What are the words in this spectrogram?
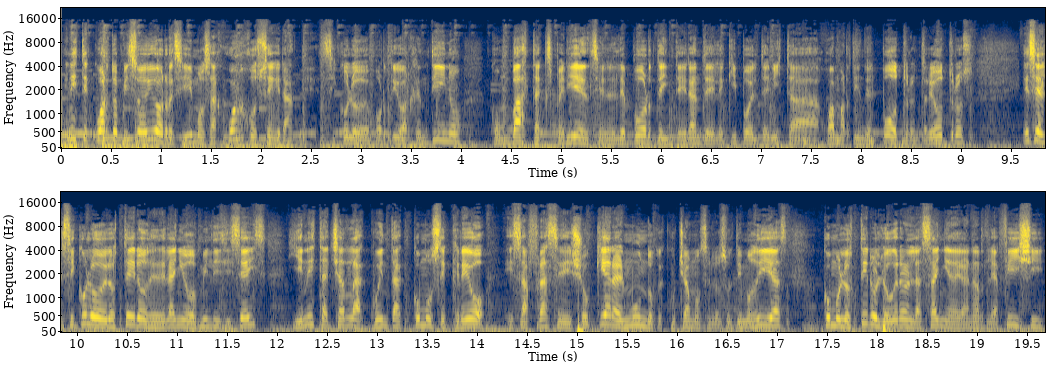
En este cuarto episodio recibimos a Juan José Grande, psicólogo deportivo argentino, con vasta experiencia en el deporte, integrante del equipo del tenista Juan Martín del Potro, entre otros, es el psicólogo de los teros desde el año 2016 y en esta charla cuenta cómo se creó esa frase de choquear al mundo que escuchamos en los últimos días, cómo los teros lograron la hazaña de ganarle a Fiji,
